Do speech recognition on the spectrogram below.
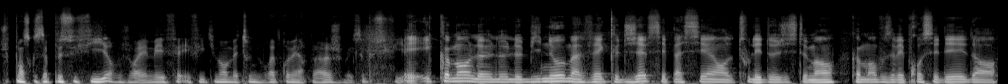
Je pense que ça peut suffire. J'aurais aimé effectivement mettre une vraie première page, mais ça peut suffire. Et, et comment le, le- le binôme avec Jeff s'est passé en, tous les deux justement? Comment vous avez procédé dans,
